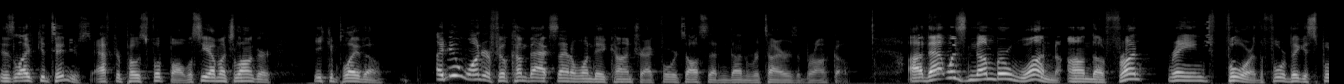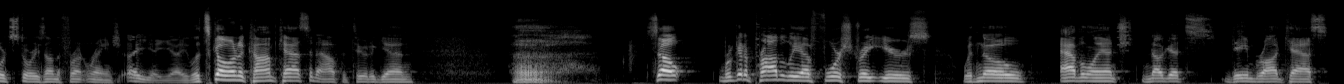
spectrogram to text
his life continues after post football. We'll see how much longer he can play, though. I do wonder if he'll come back, sign a one day contract before it's all said and done, and retire as a Bronco. Uh, that was number one on the front range four, the four biggest sports stories on the front range. Ay, ay, ay. Let's go into Comcast and altitude again. so we're going to probably have four straight years with no Avalanche Nuggets game broadcasts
